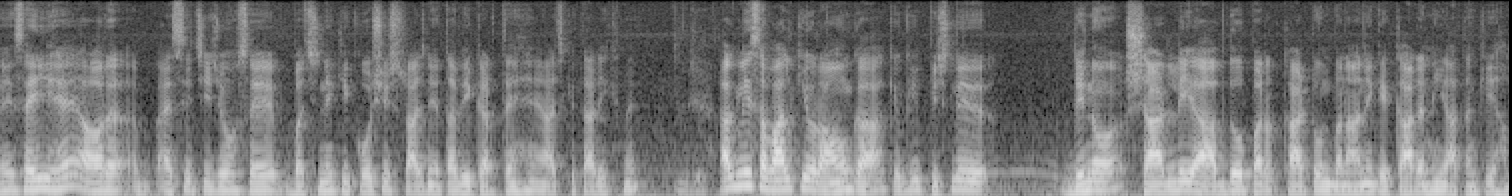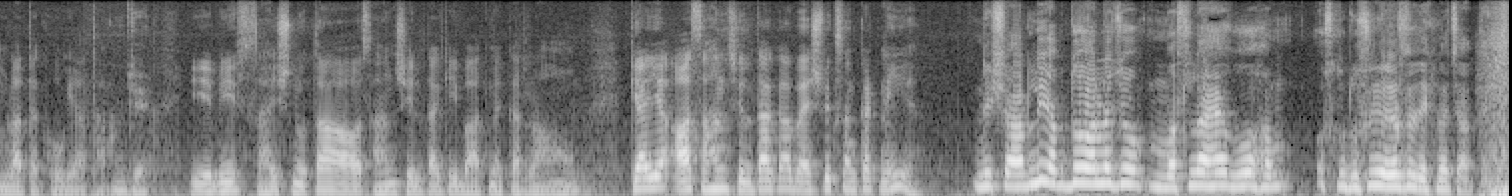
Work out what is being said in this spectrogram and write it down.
नहीं सही है और ऐसी चीज़ों से बचने की कोशिश राजनेता भी करते हैं आज की तारीख में। अगली सवाल की ओर आऊँगा क्योंकि पिछले दिनों शार्ली आबदो पर कार्टून बनाने के कारण ही आतंकी हमला तक हो गया था। ये भी सहिष्णुता और सहनशीलता की बात मैं कर रहा हूँ। क्या यह असहनशीलता का वैश्विक संकट नहीं है? निशार्ली अब्दो वाला जो मसला है वो हम उसको दूसरी नज़र से देखना चाहते हैं।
